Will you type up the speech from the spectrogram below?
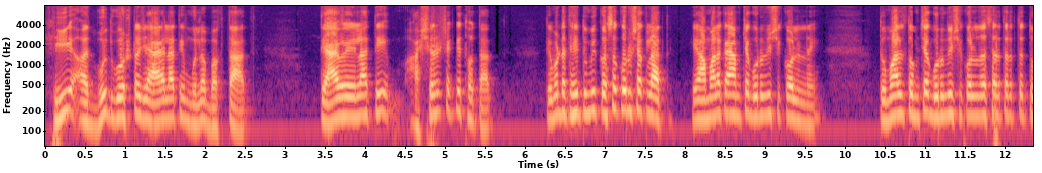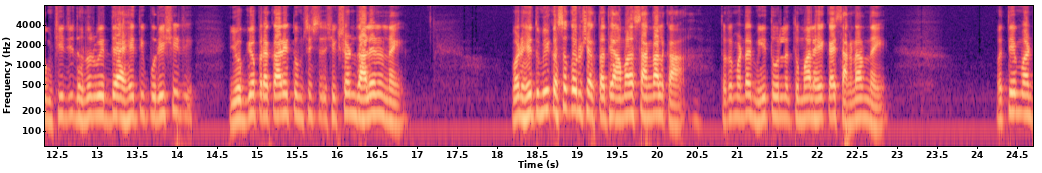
ही अद्भुत गोष्ट ज्या वेळेला ती मुलं बघतात त्यावेळेला ते आश्चर्यचकित होतात. ते म्हणतात हे तुम्ही कसं करू शकलात? हे आम्हाला काय आमच्या गुरुनी शिकवलं नाही. तुम्हाला तुमच्या गुरुनी शिकवलं नसेल तर तुमची जी धनुर्विद्या आहे ती पुरेशी योग्य प्रकारे तुमचं शि- शिक्षण झालेलं नाही. पण हे तुम्ही कसं करू शकता हे आम्हाला सांगाल का? तर म्हणतात मी तुला तुम्हाला हे काही सांगणार नाही. मग ते म्हण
